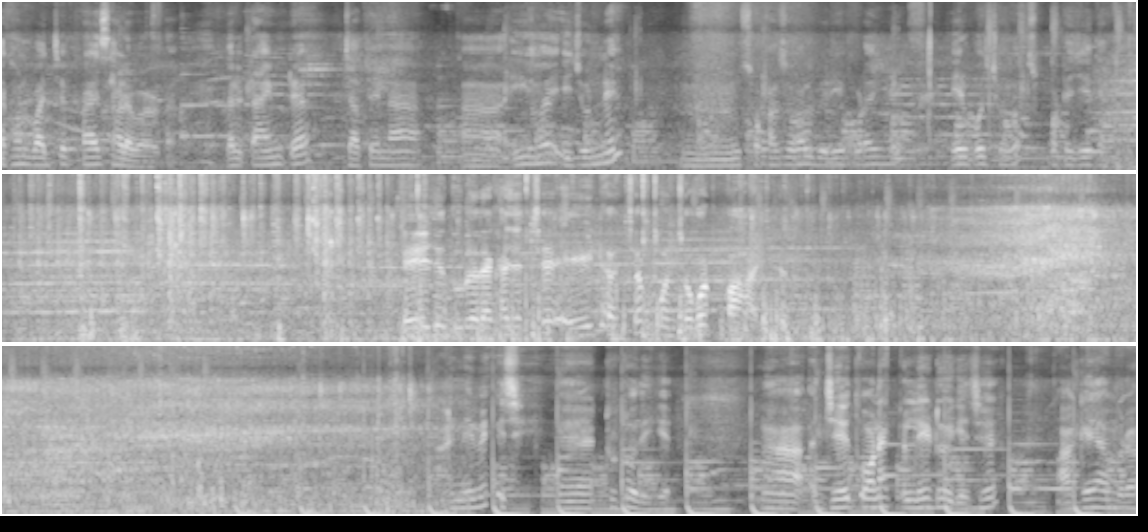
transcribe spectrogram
এখন বাজছে প্রায় সাড়ে বারোটা। তাহলে টাইমটা যাতে না ই হয়, এই জন্যে সকাল সকাল বেরিয়ে পড়াই হয়। এরপর চলো স্পটে যেয়ে দেখা। এই যে দূরে দেখা যাচ্ছে, এইটা হচ্ছে পঞ্চকোট পাহাড়। টোটো দিকে। যেহেতু অনেকটা লেট হয়ে গেছে আগে আমরা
